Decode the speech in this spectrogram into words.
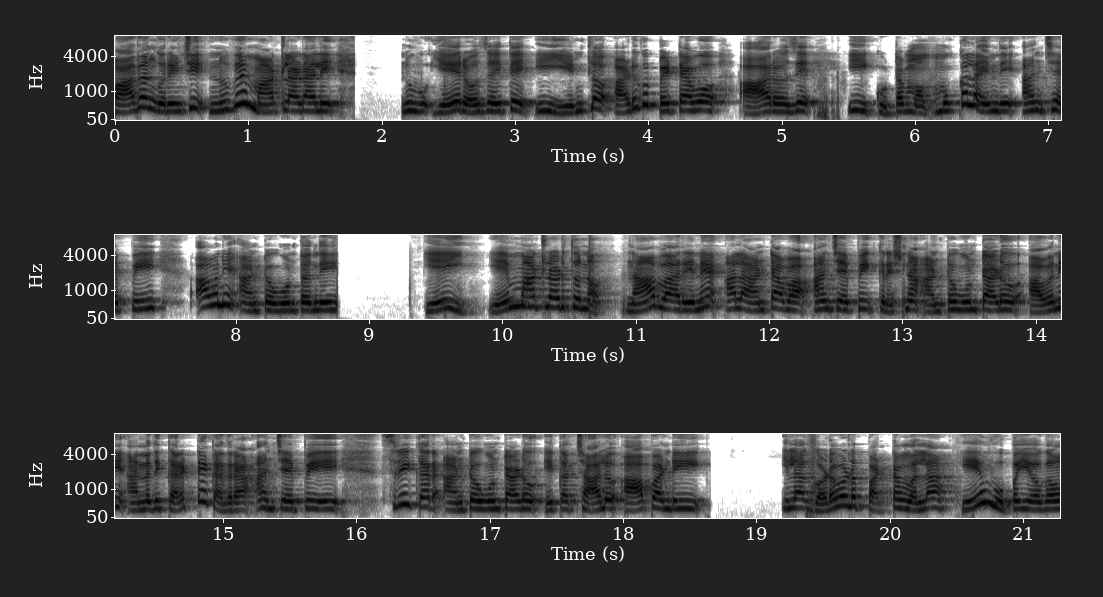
పాదం గురించి నువ్వే మాట్లాడాలి. నువ్వు ఏ రోజైతే ఈ ఇంట్లో అడుగు పెట్టావో ఆ రోజే ఈ కుటుంబం ముక్కలైంది అని చెప్పి అవని అంటూ ఉంటుంది. ఏయ్ ఏం మాట్లాడుతున్నావు? నా భార్యనే అలా అంటావా? అని చెప్పి కృష్ణ అంటూ ఉంటాడు. అవని అన్నది కరెక్టే కదరా? అని చెప్పి శ్రీకర్ అంటూ ఉంటాడు. ఇక చాలు ఆపండి. ఇలా గొడవలు పట్టం వల్ల ఏం ఉపయోగం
